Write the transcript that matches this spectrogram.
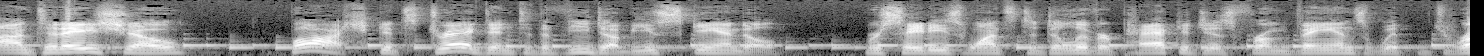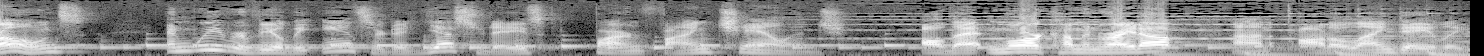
On today's show, Bosch gets dragged into the VW scandal. Mercedes wants to deliver packages from vans with drones, and we reveal the answer to yesterday's Barn Find Challenge. All that and more coming right up on Autoline Daily.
